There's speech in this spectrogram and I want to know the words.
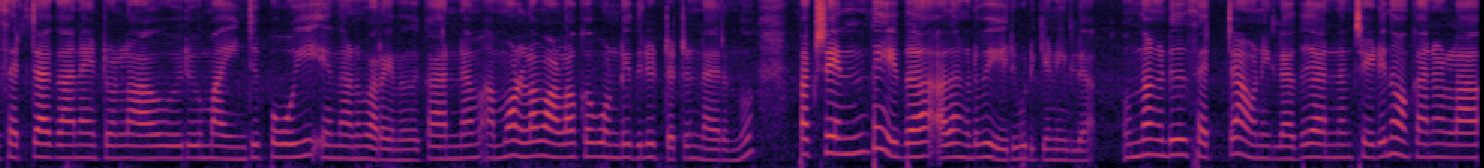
സെറ്റാക്കാനായിട്ടുള്ള ആ ഒരു മൈൻഡ് പോയി എന്നാണ് പറയുന്നത്. കാരണം അമ്മ ഉള്ള വളമൊക്കെ കൊണ്ട് ഇതിലിട്ടിട്ടുണ്ടായിരുന്നു. പക്ഷെ എന്ത് ചെയ്താൽ അത് അങ്ങോട്ട് വേര് പിടിക്കണില്ല. ഒന്നും അങ്ങോട്ട് സെറ്റ് ആവണില്ല. അത് കാരണം ചെടി നോക്കാനുള്ള ആ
